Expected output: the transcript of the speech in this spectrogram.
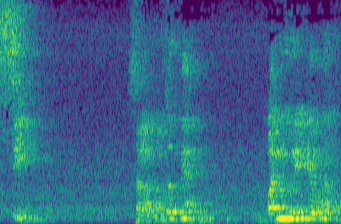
C चला मोजत हैं वन युनिट एवढं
